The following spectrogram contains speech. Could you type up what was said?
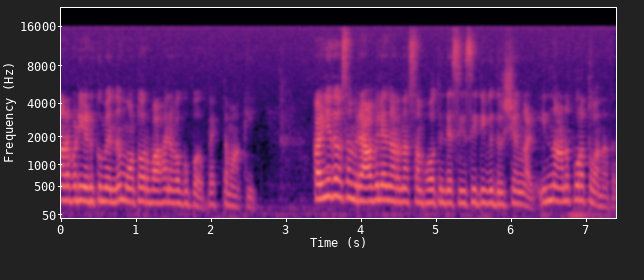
നടപടിയെടുക്കുമെന്ന് മോട്ടോർ വാഹന വകുപ്പ് വ്യക്തമാക്കി. കഴിഞ്ഞ ദിവസം രാവിലെ നടന്ന സംഭവത്തിന്റെ സി സി ടി വി ദൃശ്യങ്ങൾ ഇന്നാണ് പുറത്തു വന്നത്.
